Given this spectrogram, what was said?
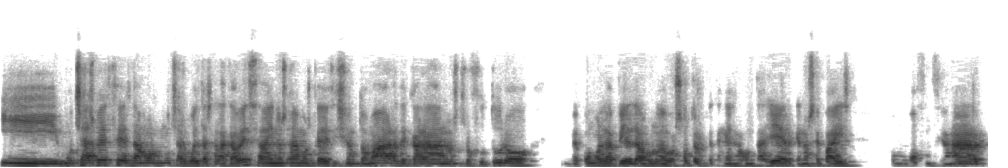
y muchas veces damos muchas vueltas a la cabeza y no sabemos qué decisión tomar de cara a nuestro futuro. Me pongo en la piel de alguno de vosotros que tengáis algún taller, que no sepáis cómo va a funcionar,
